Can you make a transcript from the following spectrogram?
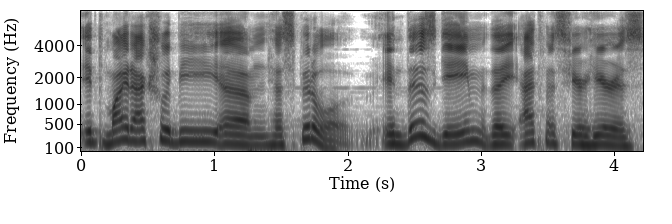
it might actually be um, hospitable. In this game, the atmosphere here is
